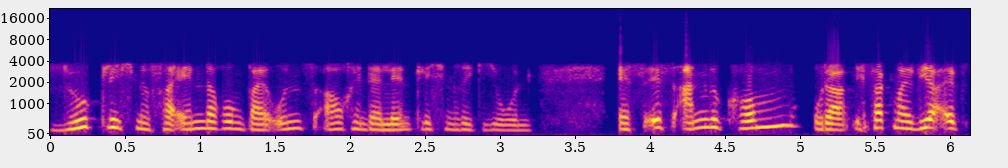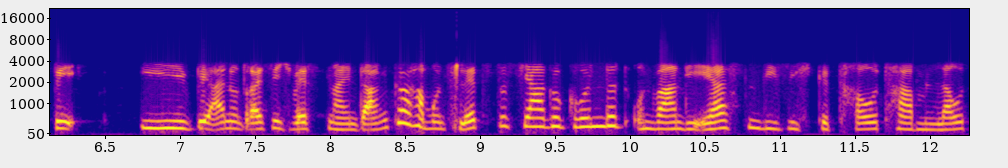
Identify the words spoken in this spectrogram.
wirklich eine Veränderung bei uns auch in der ländlichen Region. Es ist angekommen, oder ich sag mal, wir als BI B31 West Nein Danke haben uns letztes Jahr gegründet und waren die ersten, die sich getraut haben, laut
